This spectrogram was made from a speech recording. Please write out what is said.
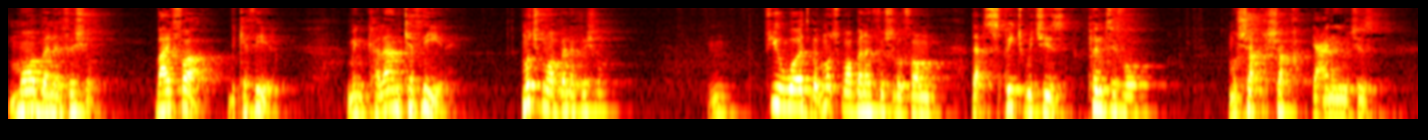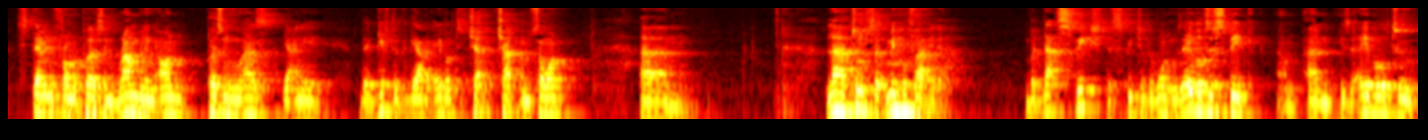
more beneficial by far بكثير من كلام كثير much more beneficial few words but much more beneficial from that speech which is plentiful مشقشق يعني which is stemmed from a person rambling on person who has يعني the gift of the gab able to chat, chat and so on um, لا تمسك منه فائدة but that speech the speech of the one who's able to speak um, and is able to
